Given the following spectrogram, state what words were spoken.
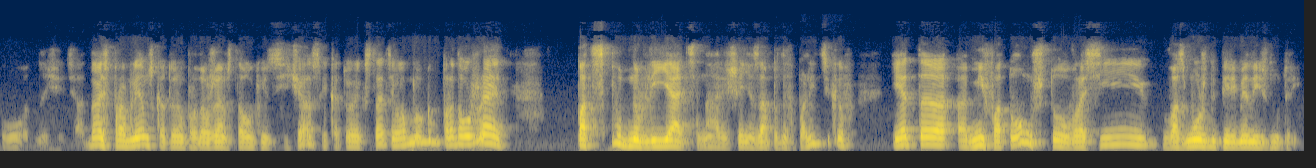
Вот, значит, одна из проблем, с которой мы продолжаем сталкиваться сейчас, и которая, кстати, во многом продолжает подспудно влиять на решение западных политиков – это э, миф о том, что в России возможны перемены изнутри.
